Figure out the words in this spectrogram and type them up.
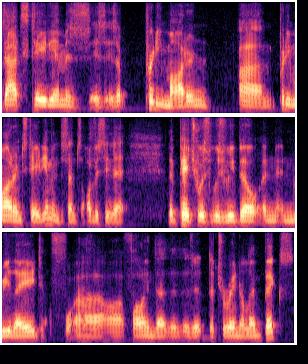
that stadium is is, is a pretty modern, um, pretty modern stadium in the sense, obviously that the pitch was was rebuilt and, and relayed for, uh, following the the, the the Turin Olympics.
